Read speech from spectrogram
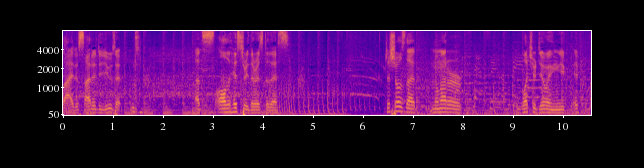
I decided to use it. That's all the history there is to this. Just shows that no matter what you're doing, you, if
